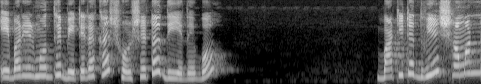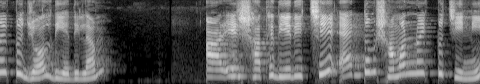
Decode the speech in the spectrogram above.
এবার এর মধ্যে বেটে রাখা সর্ষেটা দিয়ে দেব। বাটিটা ধুয়ে সামান্য একটু জল দিয়ে দিলাম। আর এর সাথে দিয়ে দিচ্ছি একদম সামান্য একটু চিনি।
